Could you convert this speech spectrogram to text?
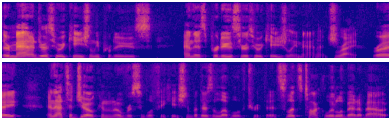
There are managers who occasionally produce, and there's producers who occasionally manage. right. right? And that's a joke and an oversimplification, but there's a level of truth in it. So let's talk a little bit about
